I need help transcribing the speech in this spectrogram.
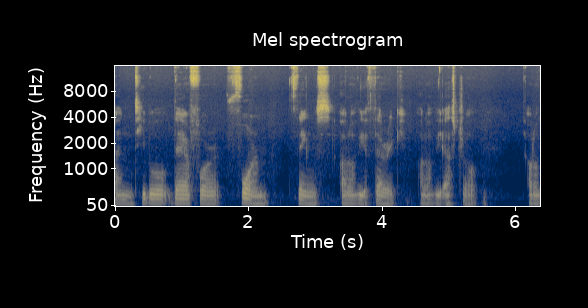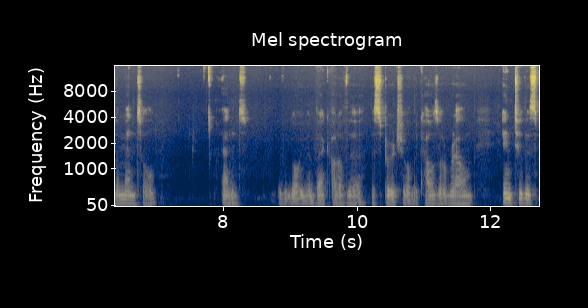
and he will therefore form things out of the etheric, out of the astral, out of the mental, and if we go even back out of the, the spiritual, the causal realm, into this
